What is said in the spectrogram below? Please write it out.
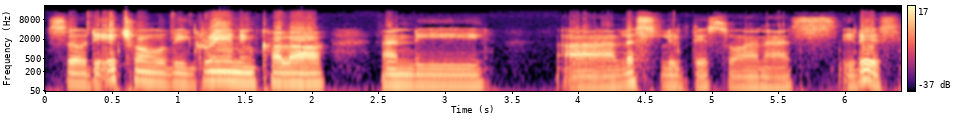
so the h1 will be green in color and the uh, let's leave this one as it is.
